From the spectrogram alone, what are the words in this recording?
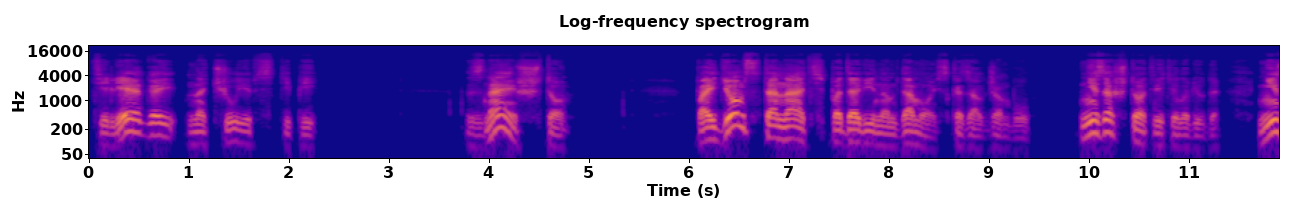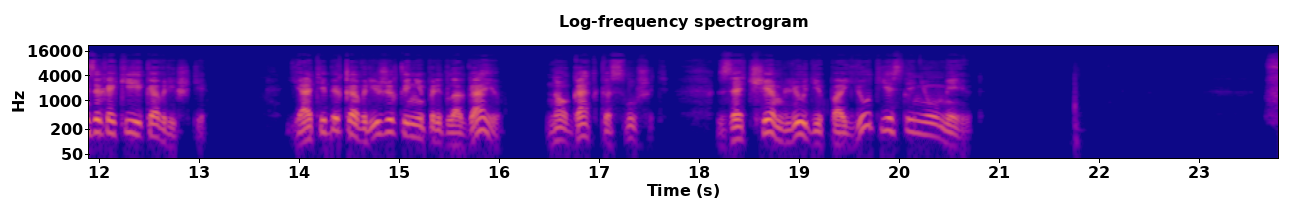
телегой, ночуя в степи. Знаешь что? Пойдем стонать под авином домой, сказал Джамбул. Ни за что, ответила Люда. Ни за какие ковришки. Я тебе коврижек и не предлагаю, но гадко слушать. Зачем люди поют, если не умеют? В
